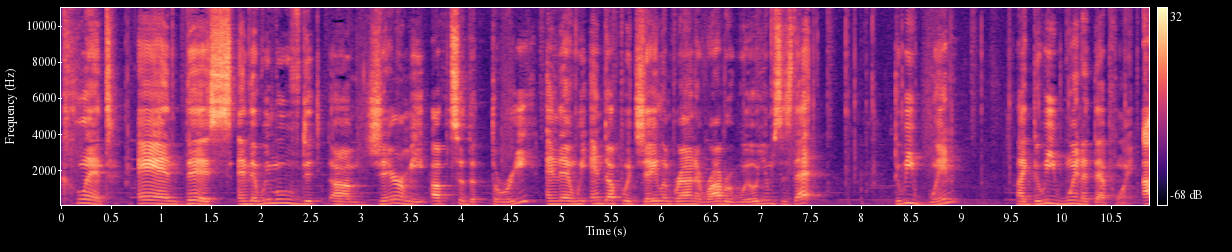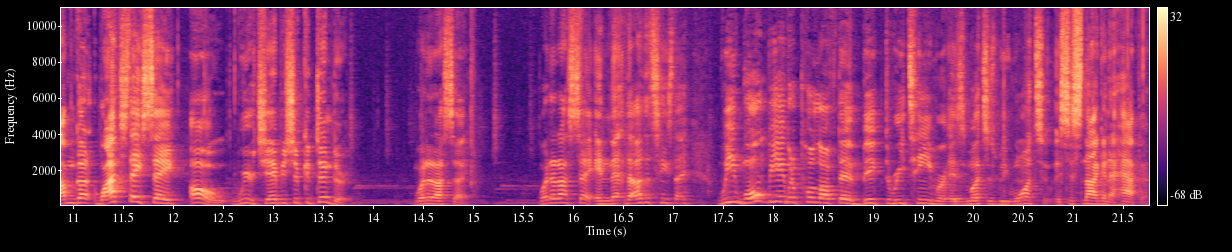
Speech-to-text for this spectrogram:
Clint, and this, and then we moved um, Jerami up to the three, and then we end up with Jaylen Brown and Robert Williams. Is that, do we win? Like, do we win at that point? I'm gonna, watch they say, oh, we're championship contender. What did I say? What did I say? And the, the other teams that we won't be able to pull off that big three teamer as much as we want to. It's just not gonna happen.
